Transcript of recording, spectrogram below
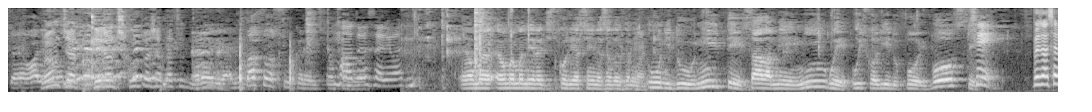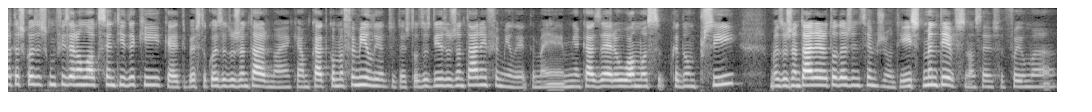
céu. Olha, Pronto, já pediram desculpa, já está tudo bem. Não passa o açúcar aí. por Mal, é sério, eu acho. É uma, é uma maneira de escolher as cenas exatamente. Unido, nite, salame, mingue. O escolhido foi você. Sim. Depois há certas coisas que me fizeram logo sentido aqui, que é tipo esta coisa do jantar, não é? Que é um bocado como a família. Tu tens todos os dias o jantar em família. Também a minha casa era o almoço cada um por si, mas o jantar era toda a gente sempre junto. E isto manteve-se, não sei se foi uma,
